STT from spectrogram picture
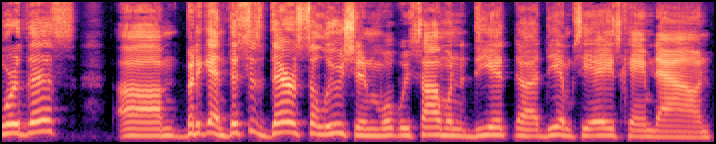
for this. Um, but again, this is their solution. What we saw when the D, uh, DMCA's came down,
